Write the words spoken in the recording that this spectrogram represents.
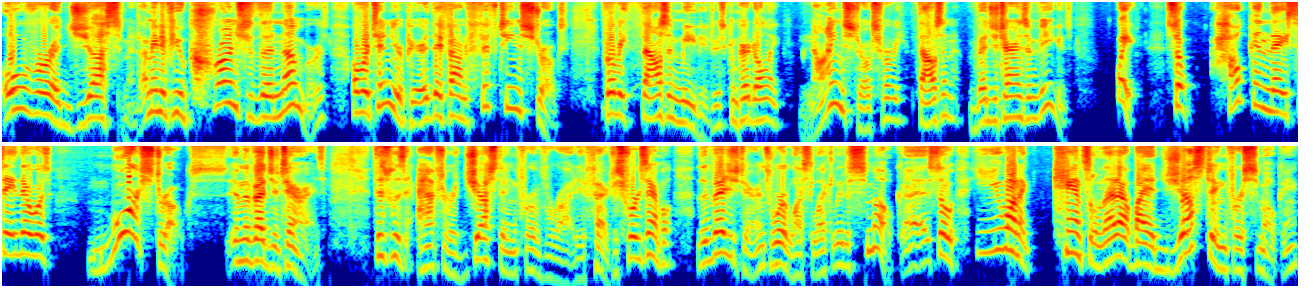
over-adjustment? I mean, if you crunch the numbers, over a 10-year period, they found 15 strokes for every 1,000 meat eaters, compared to only 9 strokes for every 1,000 vegetarians and vegans. Wait, so how can they say there was more strokes in the vegetarians. This was after adjusting for a variety of factors. For example, the vegetarians were less likely to smoke, uh, so you want to cancel that out by adjusting for smoking,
